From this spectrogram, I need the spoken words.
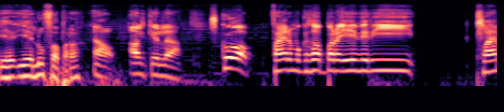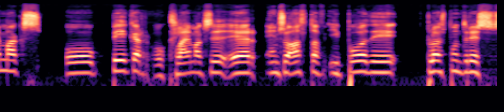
Ég, ég lúfa bara. Já, algjörlega. Sko, færum okkur þá bara yfir í Climax og byggar og Climaxið er eins og alltaf í bóði Blöss.is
